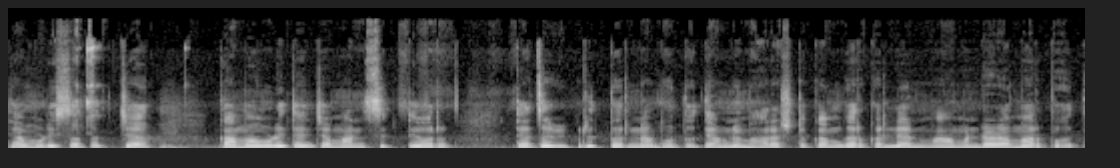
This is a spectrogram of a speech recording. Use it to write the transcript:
त्यामुळे सततच्या कामामुळे त्यांच्या मानसिकतेवर त्याचा विपरीत परिणाम होतो. त्यामुळे महाराष्ट्र कामगार कल्याण महामंडळामार्फत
